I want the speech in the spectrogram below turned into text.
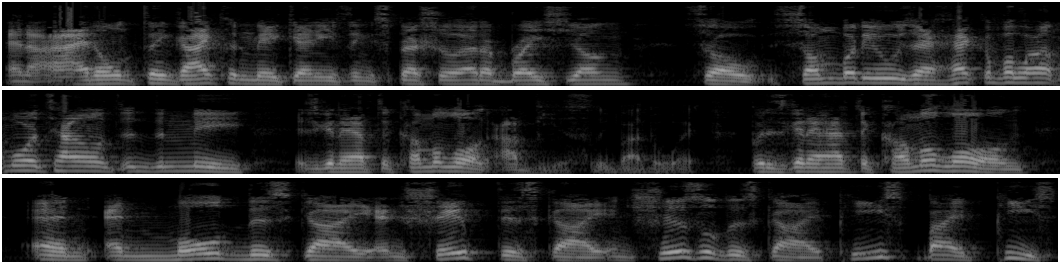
and I don't think I can make anything special out of Bryce Young. So somebody who's a heck of a lot more talented than me is going to have to come along, obviously, by the way, but is going to have to come along and, and mold this guy and shape this guy and chisel this guy piece by piece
